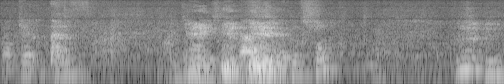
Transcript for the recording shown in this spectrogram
Danke. Und zum nächsten Tagesordnungspunkt. Äh,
